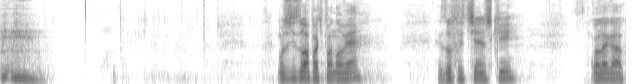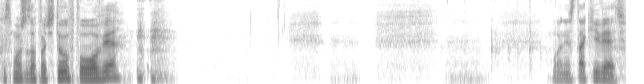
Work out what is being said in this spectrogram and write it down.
Możecie złapać, panowie? Jest dosyć ciężki. Kolega Akus może złapać tu, w połowie. Bo on jest taki, wiecie.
